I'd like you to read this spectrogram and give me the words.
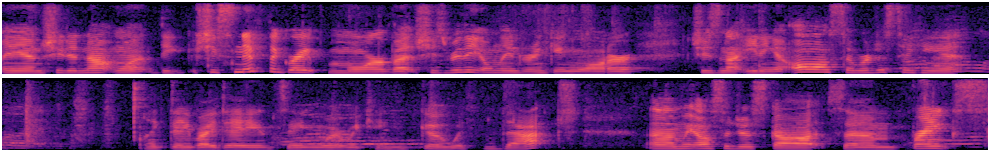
and she did not want the. She sniffed the grape more, but she's really only drinking water. She's not eating at all, so we're just taking it like day by day and seeing where we can go with that. Um, we also just got some Frank's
